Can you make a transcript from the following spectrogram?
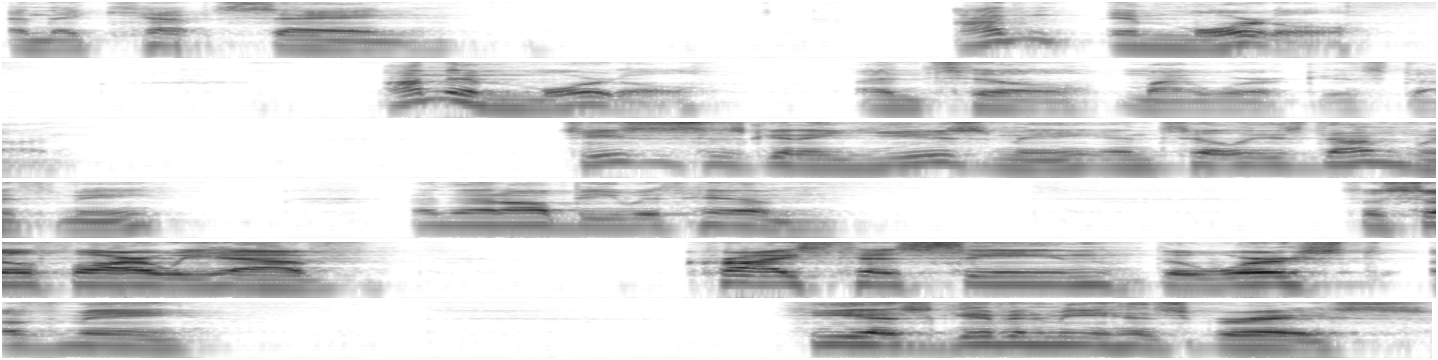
And they kept saying, I'm immortal. I'm immortal until my work is done. Jesus is going to use me until he's done with me, and then I'll be with him. So, so far we have Christ has seen the worst of me. He has given me his grace.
